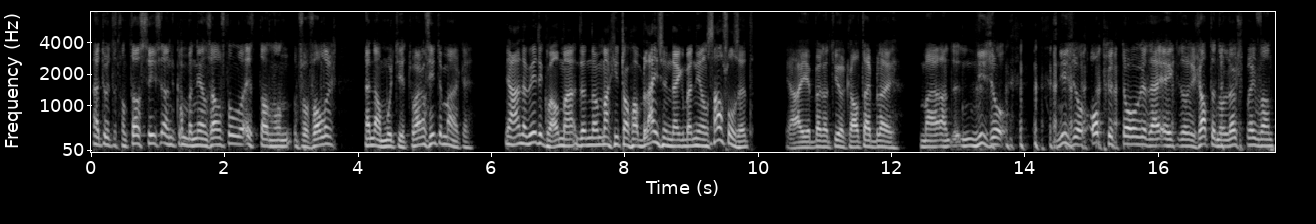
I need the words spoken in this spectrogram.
Hij doet het fantastisch. En komt bij Nederlands elftal, is dan een vervolger. En dan moet je het waar zien te maken. Ja, dat weet ik wel. Maar dan, dan mag je toch wel blij zijn dat je bij Nederlands elftal zit. Ja, je bent natuurlijk altijd blij. Maar aan- niet, zo, niet zo opgetogen dat ik door een gat in de lucht spring van...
